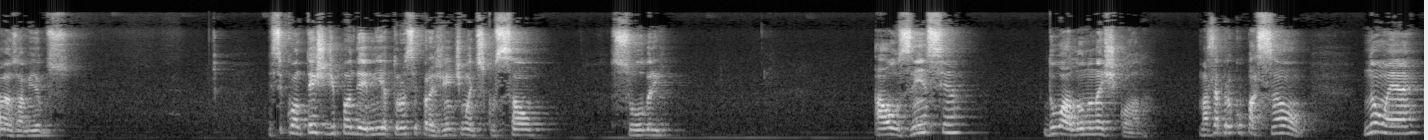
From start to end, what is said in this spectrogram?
meus amigos. Esse contexto de pandemia trouxe para gente uma discussão sobre a ausência do aluno na escola. Mas a preocupação não é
